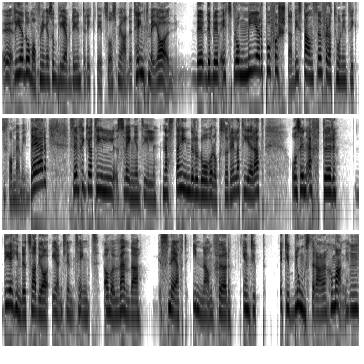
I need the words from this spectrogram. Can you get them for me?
red omhoppningen så blev det ju inte riktigt så som jag hade tänkt mig. Jag, det, det, blev ett språng mer på första distansen för att hon inte riktigt var med mig där. Sen fick jag till svängen till nästa hinder och då var det också relaterat. Och sen efter det hindret så hade jag egentligen tänkt ja, vända snävt innanför en typ ett typ blomsterarrangemang. Mm.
